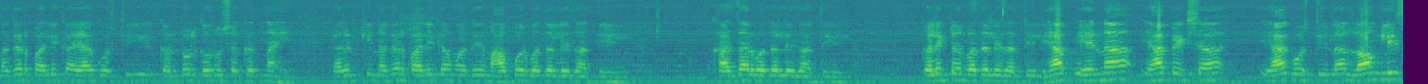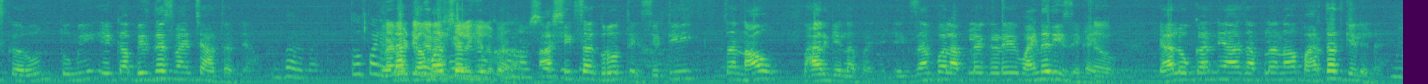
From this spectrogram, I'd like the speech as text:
नगरपालिका ह्या गोष्टी कंट्रोल करू शकत नाही कारण की नगरपालिकामध्ये महापौर बदलले जातील खासदार बदलले जातील कलेक्टर बदलले जातील ह्या ह्यांना ह्यापेक्षा ह्या गोष्टीला लॉंग लिस्ट करून तुम्ही एका बिझनेसमॅनच्या हातात द्या. बरोबर. तो पण याला Private कमर्शियल नाशिकचा. ग्रोथ आहे. सिटीचं नाव बाहेर गेला पाहिजे. एक्झाम्पल आपल्याकडे वायनरीज आहे हो. काही ह्या लोकांनी आज आपलं नाव भारतात केलेलं आहे.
